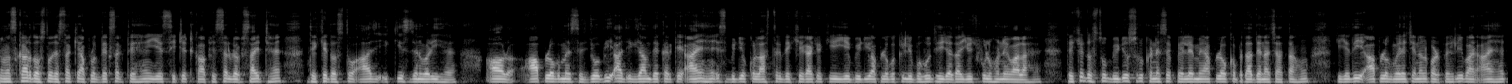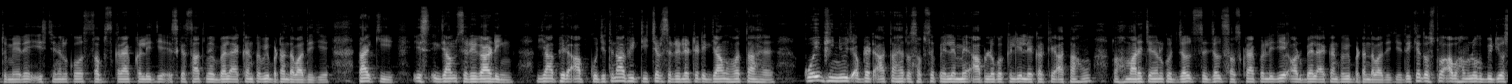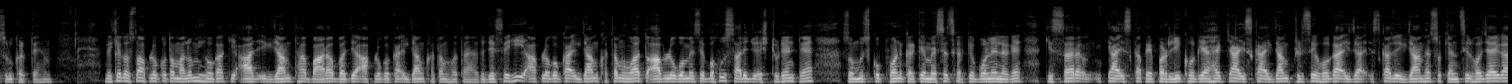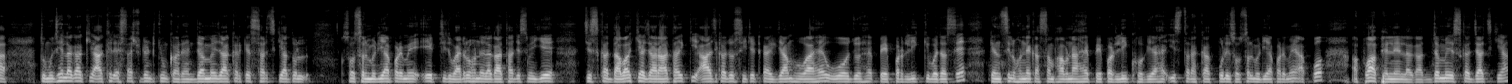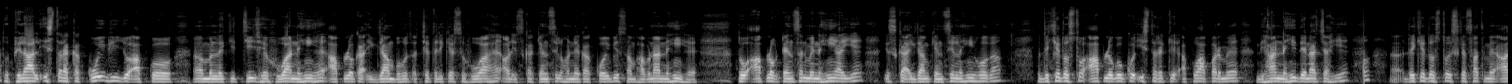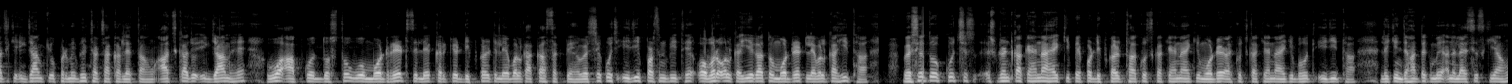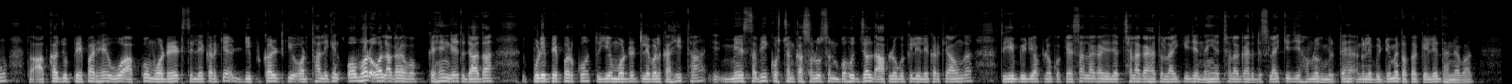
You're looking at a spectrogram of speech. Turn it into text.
नमस्कार दोस्तों, जैसा कि आप लोग देख सकते हैं, ये सीटेट का ऑफिशियल वेबसाइट है। देखिए दोस्तों, आज 21 जनवरी है और आप लोग में से जो भी आज एग्ज़ाम देकर के आए हैं, इस वीडियो को लास्ट तक देखिएगा क्योंकि ये वीडियो आप लोगों के लिए बहुत ही ज़्यादा यूजफुल होने वाला है। देखिए दोस्तों वीडियो शुरू करने से पहले मैं आप लोग को बता देना चाहता हूँ कि यदि आप लोग मेरे चैनल पर पहली बार आए हैं तो मेरे इस चैनल को सब्सक्राइब कर लीजिए। इसके साथ में बेल आइकन पर भी बटन दबा दीजिए ताकि इस एग्ज़ाम से रिगार्डिंग या फिर आपको जितना भी टीचर से रिलेटेड एग्ज़ाम होता है, कोई भी न्यूज़ अपडेट आता है तो सबसे पहले मैं आप लोगों के लिए लेकर के आता हूँ। तो हमारे चैनल को जल्द से जल्द सब्सक्राइब कर लीजिए और बेल आइकन पर भी बटन दबा दीजिए। देखिए दोस्तों, अब हम लोग वीडियो शुरू करते हैं। देखिए दोस्तों, आप लोग को तो मालूम ही होगा कि आज एग्ज़ाम था, बारह बजे आप लोगों का एग्ज़ाम खत्म होता है। तो जैसे ही आप लोगों का एग्ज़ाम खत्म हुआ तो आप लोगों में से बहुत सारे जो स्टूडेंट हैं, सो मुझको फ़ोन करके, मैसेज करके बोलने लगे कि, सर, क्या इसका पेपर लीक हो गया है? क्या इसका एग्ज़ाम फिर से होगा? इसका जो एग्ज़ाम है, सो कैंसिल हो जाएगा? तो मुझे लगा कि आखिर ऐसा स्टूडेंट क्यों कर रहे हैं? जब मैं जाकर के सर्च किया तो सोशल मीडिया पर मैं एक चीज़ वायरल होने लगा था, जिसमें ये चीज़ का दावा किया जा रहा था कि आज का जो सीटेट का एग्ज़ाम हुआ है, वो जो है पेपर लीक की वजह से कैंसिल होने का संभावना है, पेपर लीक हो गया है। इस तरह का पूरे सोशल मीडिया पर मैं आपको अफवाह फैलने लगा। जब मैं इसका जाँच किया। तो फ़िलहाल इस तरह का कोई भी जो आपको मतलब कि चीज़ है, हुआ नहीं है। आप लोग का एग्ज़ाम बहुत अच्छे तरीके से हुआ है और इसका कैंसिल होने का कोई भी संभावना नहीं है। तो आप लोग टेंशन में नहीं आइए, इसका एग्ज़ाम कैंसिल नहीं होगा। तो देखिए दोस्तों, आप लोगों को इस तरह के अफवाह पर में ध्यान नहीं देना चाहिए। तो देखिए दोस्तों, इसके साथ मैं आज के एग्ज़ाम के ऊपर में भी चर्चा कर लेता हूँ। आज का जो एग्ज़ाम है, वो आपको दोस्तों, वो मॉडरेट से लेकर के डिफ़िकल्ट लेवल का कह सकते हैं। वैसे कुछ ईजी पर्सन भी थे। ओवरऑल कहिएगा तो मॉडरेट लेवल का ही था। वैसे तो कुछ स्टूडेंट का कहना है कि पेपर डिफ़िकल्ट था, कुछ का कहना है कि मॉडरेट कुछ का कहना है कि बहुत ईजी था। लेकिन जहाँ तक मैं एनालिसिस किया हूँ तो आपका जो पेपर है, वो आपको मॉडरेट से लेकर के डिफ़िकल्ट की ओर था, लेकिन ओवरऑल अगर आप कहेंगे तो ज़्यादा पूरे पेपर को तो ये मॉडरेट लेवल का ही था। मैं सभी क्वेश्चन का सोल्यूशन बहुत जल्द आप लोगों के लिए लेकर के आऊँगा। तो ये वीडियो आप लोगों को कैसा लगा, यदि अच्छा लगा है तो लाइक कीजिए, नहीं अच्छा लगा है तो डिसलाइक कीजिए। हम लोग मिलते हैं अगले वीडियो में, तब तक के लिए धन्यवाद।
